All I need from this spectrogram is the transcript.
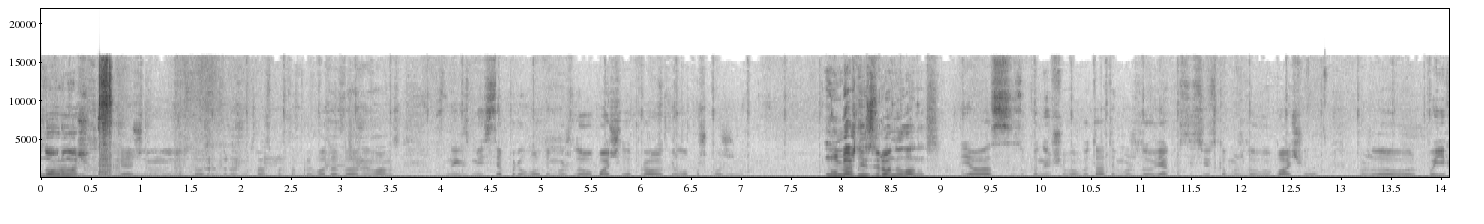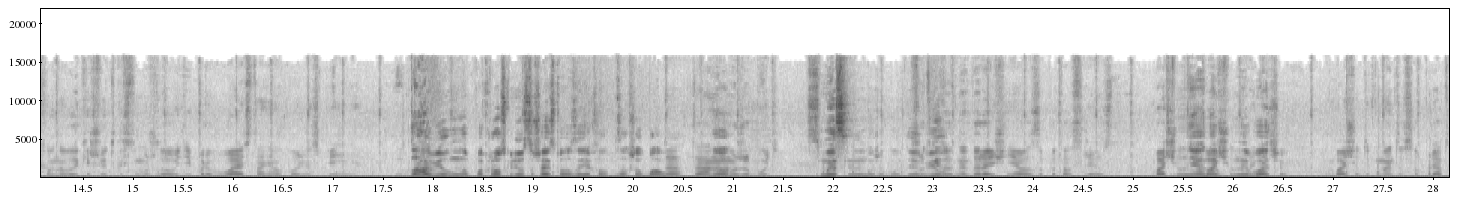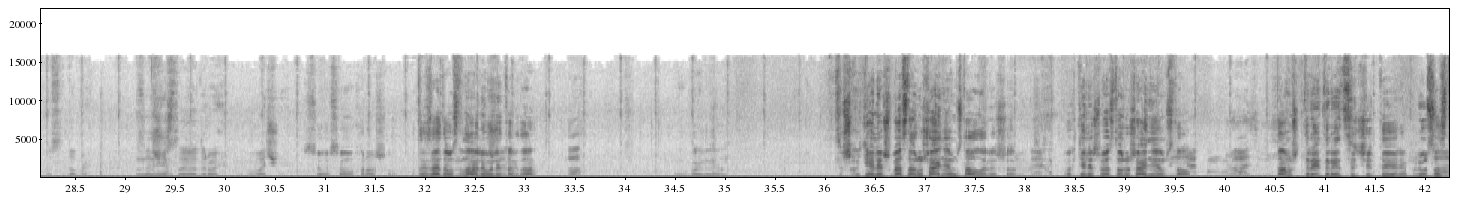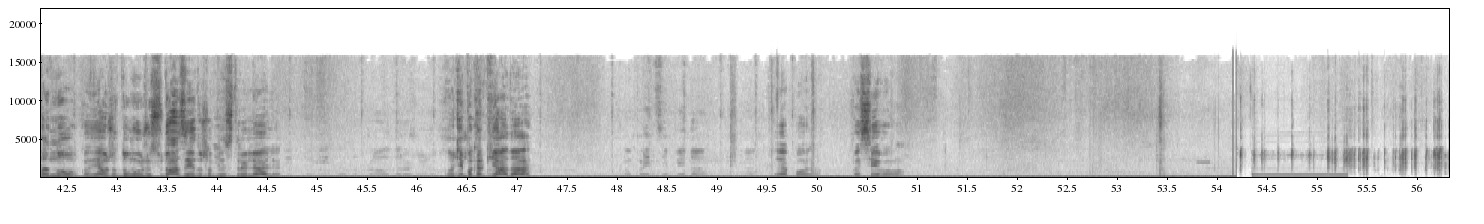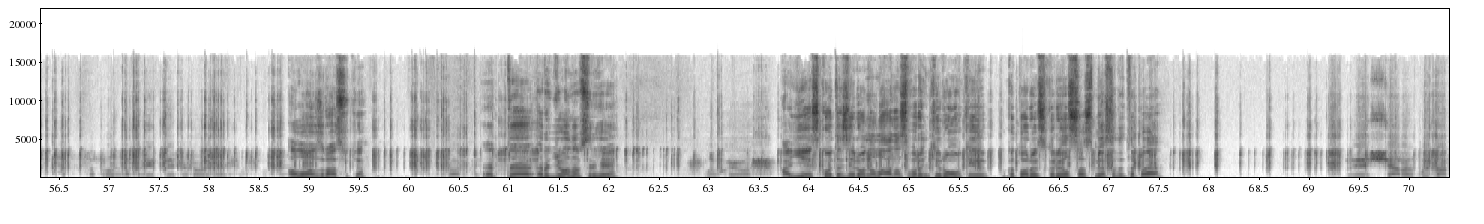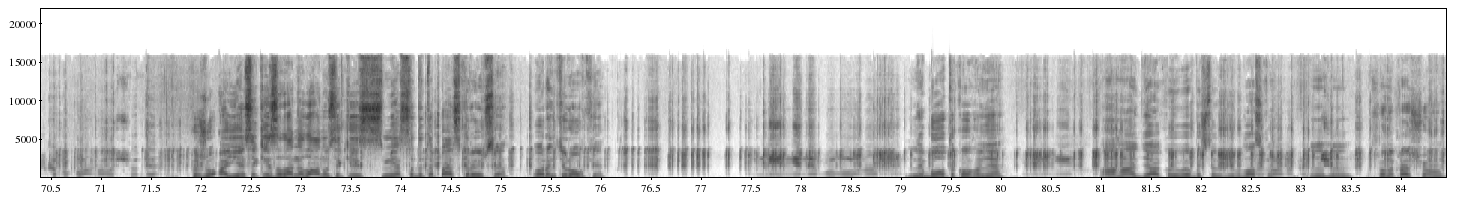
Доброї ночі. Конечно, ну від того, що дорожня транспортна пригода, зелений ланус зник з місця пригоди. Можливо, бачили праве крило пошкоджено. Ну, у меня же не зеленый ланус. Я вас зупинив, щоб опитати, можливо, в якості свідка, можливо, ви бачили. Можливо, поїхав на великій швидкості, можливо, водій перебуває в стані алкогольного сп'яніння. Да, видел, на Покровскую 96 туда заехал, за шлагбаум. Так, та не Да. може бути. В смысле не может быть? Я Шутки видел. тут недоречні, я вас запитав серйозно. Бачили? Ні, не, бачили? не бачу. Не бачили. Документи все в порядку, все добре. Все Ні. щасливої дороги. До побачення. Все, всего хорошего. Это из-за этого останавливали машина? тогда? Да. Блин. Ты что, хотели, чтобы я с нарушением стал или что? Вы хотели, чтобы я с нарушением стал? якому разі. Ви Там ж 3.34, плюс остановка. Я уже думаю, уже сюда заеду, чтобы не стреляли. Відповідно до правил дорожнього руху. Ну, типа как я, да? Ну, в принципі, так. Да. Я понял. Спасибо вам. Алло, здравствуйте. Здравствуйте, Это Родионов Сергей. слухаю вас. А есть какой-то зеленый ланос в ориентировке, который скрылся с места ДТП? Е, Ще раз, будь ласка, бо погано чути. Кажу, а є якийсь зелений ланус, який з місця ДТП скрився в орієнтировці? Ні, ні, не було у нас. Не було такого, ні? Ні, ні. Ага, дякую, вибачте тоді, будь ласка. Будь ласка. Угу. Всього найкращого.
